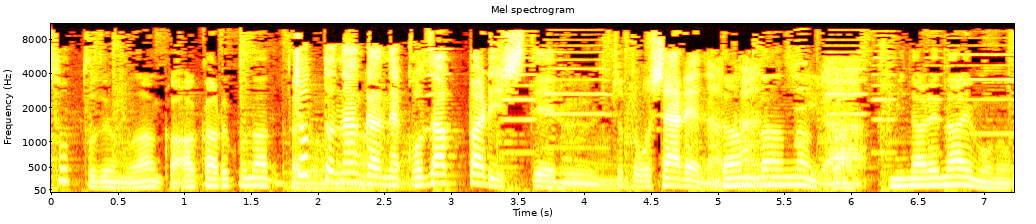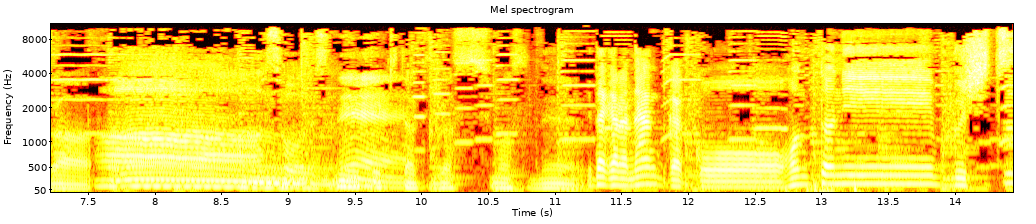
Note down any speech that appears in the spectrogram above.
ちょっとでもなんか明るくなったちょっとなんかね、小ざっぱりしてる、ちょっとおしゃれなだんだんなん感じがか。見慣れないものがああ、そうです見えねてき。た気がしますね。だからなんかこう、本当に物質っ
